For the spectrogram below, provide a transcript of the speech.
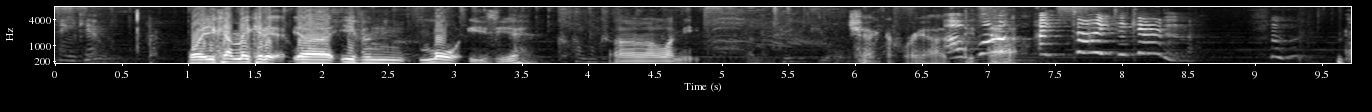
Thank you. Well, you can make it uh, even more easier. Uh, let me check where I Oh, did what? that. I died again.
